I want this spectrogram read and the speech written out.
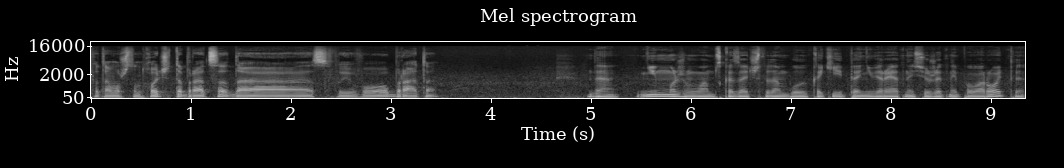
Потому что он хочет добраться до своего брата. Да, не можем вам сказать, что там будут какие-то невероятные сюжетные повороты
